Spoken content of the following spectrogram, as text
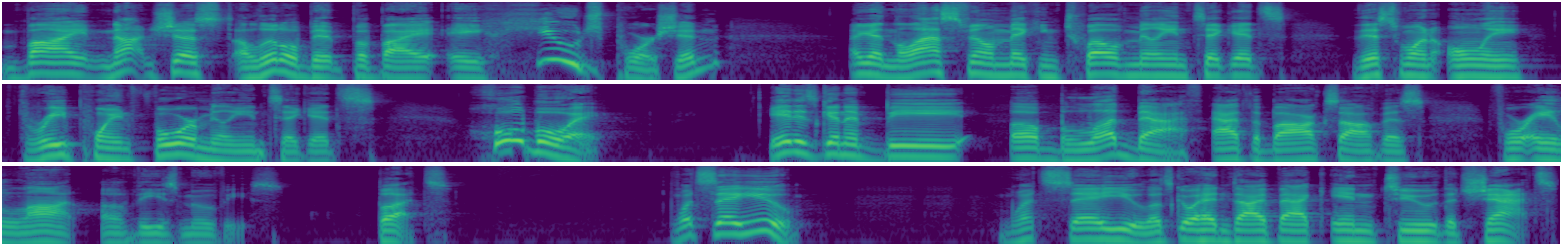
by not just a little bit, but by a huge portion. Again, the last film making 12 million tickets, this one only 3.4 million tickets. Oh boy, it is going to be a bloodbath at the box office for a lot of these movies. But what say you? What say you? Let's go ahead and dive back into the chat.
